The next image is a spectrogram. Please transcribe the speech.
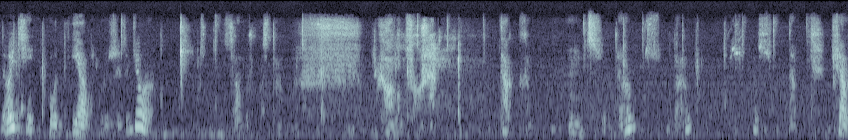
Давайте, вот я за это дело. Сам уже поставлю. Уже. Так, сюда, сюда, сюда. Все,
